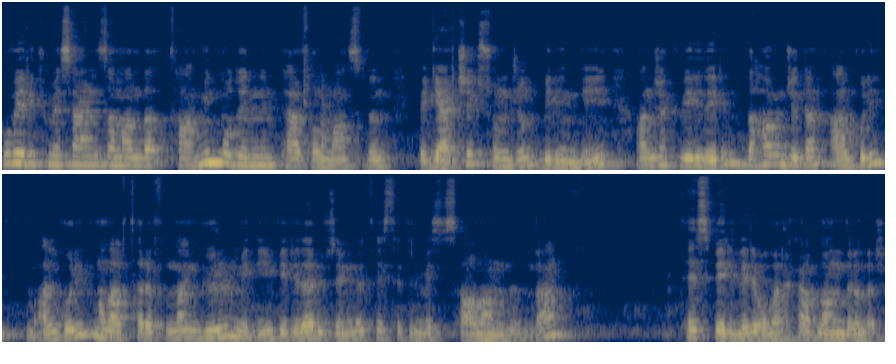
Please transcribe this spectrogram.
Bu veri kümesi aynı zamanda tahmin modelinin performansının ve gerçek sonucun bilindiği ancak verilerin daha önceden algorit- algoritmalar tarafından görülmediği veriler üzerinde test edilmesi sağlandığından test verileri olarak adlandırılır.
